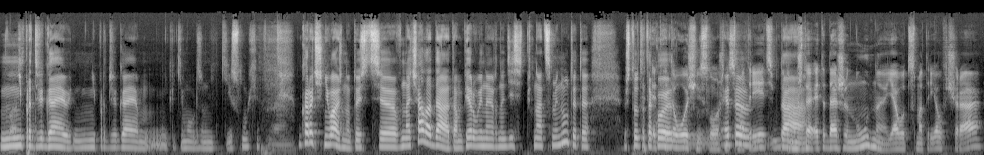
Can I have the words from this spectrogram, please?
не продвигаю, не продвигаем никаким образом никакие слухи. Да. Ну, короче, неважно. То есть э, в начало, да, там первые, наверное, 10-15 минут это что-то это, такое. Это, это очень сложно это, смотреть, да. потому что это даже нудно. Я вот смотрел вчера.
